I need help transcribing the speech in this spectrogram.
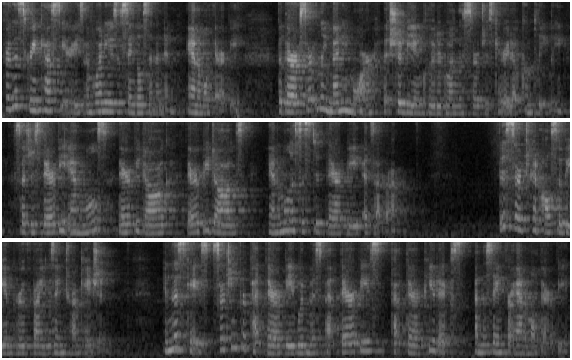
For this screencast series, I'm going to use a single synonym, animal therapy, but there are certainly many more that should be included when this search is carried out completely, such as therapy animals, therapy dog, therapy dogs, animal-assisted therapy, etc. This search can also be improved by using truncation. In this case, searching for pet therapy would miss pet therapies, pet therapeutics, and the same for animal therapy.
